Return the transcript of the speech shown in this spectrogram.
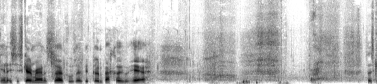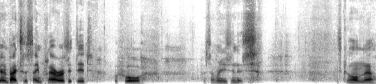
again it's just going around in circles over it going back over here. So it's going back to the same flower as it did before. For some reason it's it's gone now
